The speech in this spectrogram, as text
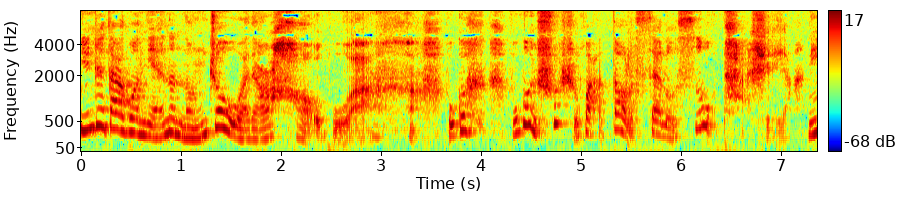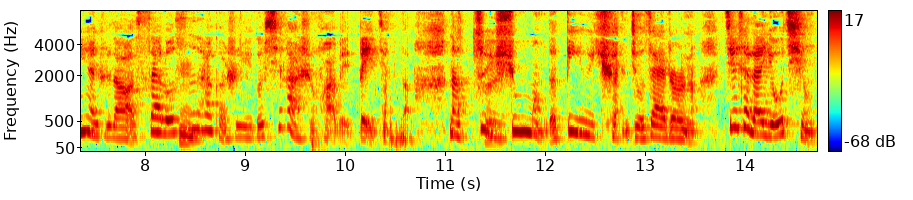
您这大过年的能咒我点好不啊？不过不过说实话，到了塞洛斯，我怕谁呀？您也知道，塞洛斯它可是一个希腊神话为背景的，那最凶猛的地狱犬就在这儿呢。接下来有请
